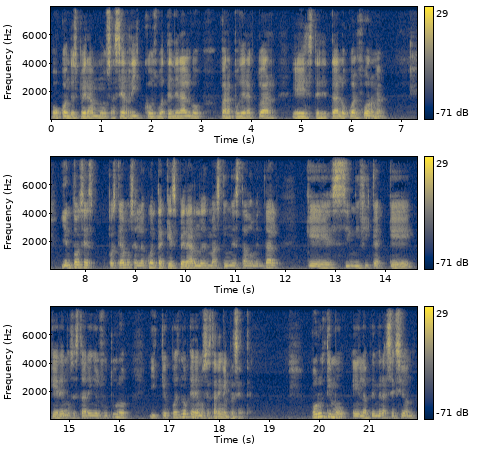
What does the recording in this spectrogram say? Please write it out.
o cuando esperamos a ser ricos o a tener algo para poder actuar este, de tal o cual forma. Y entonces, pues quedamos en la cuenta que esperar no es más que un estado mental que significa que queremos estar en el futuro y que pues no queremos estar en el presente. Por último, en la primera sección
